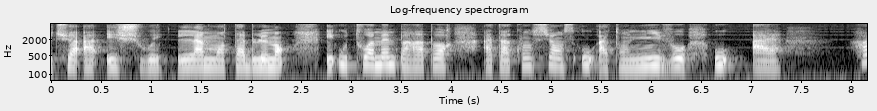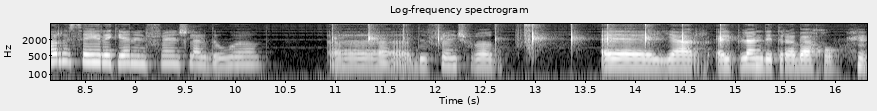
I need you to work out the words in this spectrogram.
tu as à échouer lamentablement et où toi-même par rapport à ta conscience ou à ton niveau ou à how to say it again in French like the world uh, the French word eh, yar el plan de trabajo hmm.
